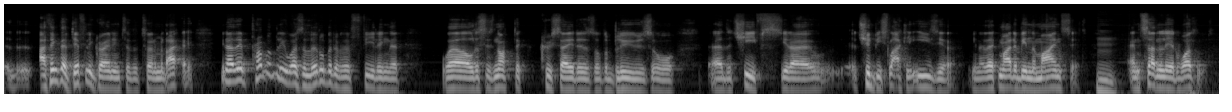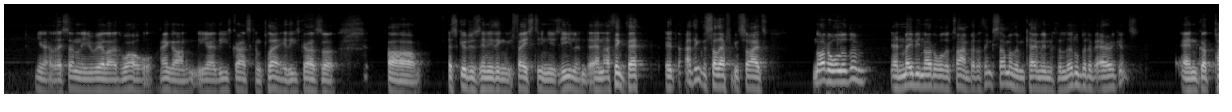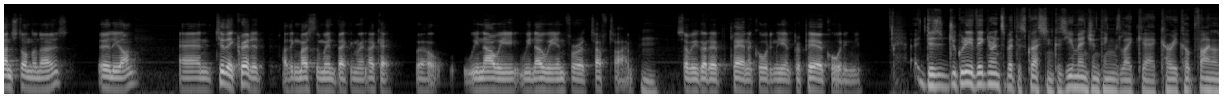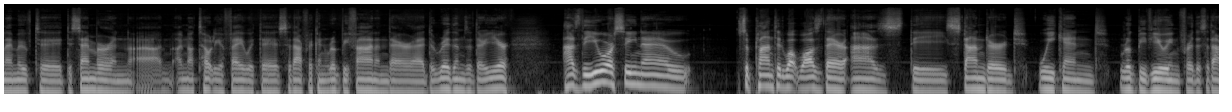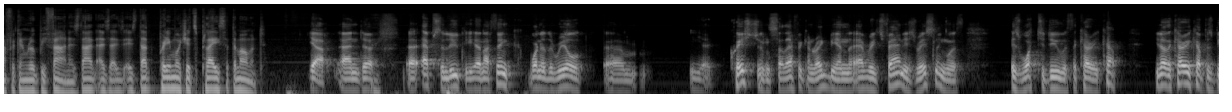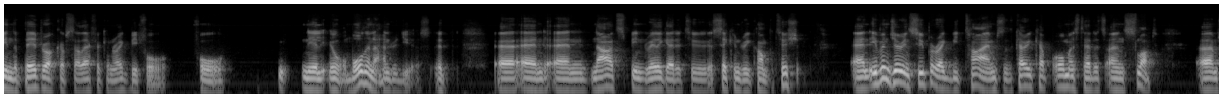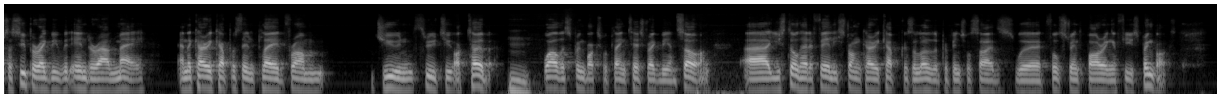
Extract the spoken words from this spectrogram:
I think they've definitely grown into the tournament. I, you know, there probably was a little bit of a feeling that, well, this is not the Crusaders or the Blues or uh, the Chiefs, you know, it should be slightly easier. You know, that might have been the mindset. Hmm. And suddenly it wasn't. You know, they suddenly realized, whoa, hang on, you know, these guys can play. These guys are, are as good as anything we faced in New Zealand. And I think that, it, I think the South African sides, not all of them, and maybe not all the time, but I think some of them came in with a little bit of arrogance and got punched on the nose early on. And to their credit, I think most of them went back and went, okay, well, we know we, we know we're in for a tough time. Hmm. So we've got to plan accordingly and prepare accordingly. There's a degree of ignorance about this question because you mentioned things like uh, Currie Cup final now moved to December, and uh, I'm not totally a fait with the South African rugby fan and their uh, the rhythms of their year. Has the URC now supplanted what was there as the standard weekend rugby viewing for the South African rugby fan? Is that is, is that pretty much its place at the moment? Yeah, and uh, uh, absolutely. And I think one of the real um, questions South African rugby and the average fan is wrestling with is what to do with the Currie Cup. You know, the Currie Cup has been the bedrock of South African rugby for for nearly or more than hundred years. It, uh, and and now it's been relegated to a secondary competition. And even during Super Rugby times, the Currie Cup almost had its own slot. Um, so Super Rugby would end around May, and the Currie Cup was then played from June through to October, mm. while the Springboks were playing Test rugby and so on. Uh, you still had a fairly strong Currie Cup because a lot of the provincial sides were at full strength, barring a few Springboks.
